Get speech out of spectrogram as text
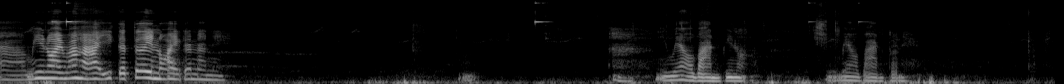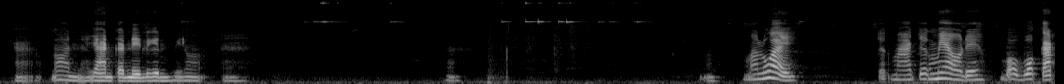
อ่ามีน้อยมาหาอีกกระเต้ยน้อยกันนะนี่นี่แมวบานพี่น้องนี่แมวบานตัวนี้ นอนยานกันในเรือนพี่น้องมาลวยจากมาจากแมวเด้บ่บ่กัด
